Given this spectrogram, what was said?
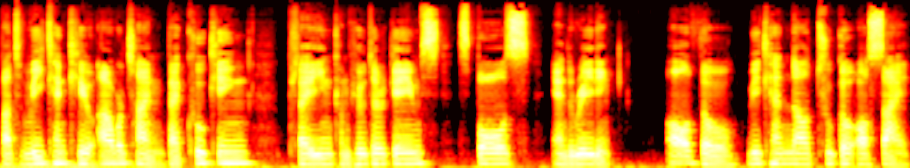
but we can kill our time by cooking, playing computer games, sports, and reading. Although we cannot to go outside,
